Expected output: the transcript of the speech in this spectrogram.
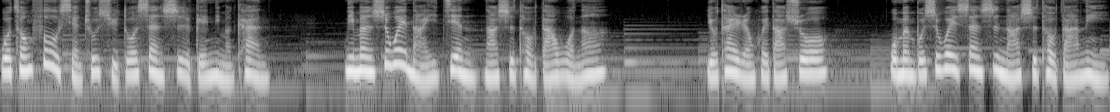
我从父显出许多善事给你们看，你们是为哪一件拿石头打我呢？”犹太人回答说：“我们不是为善事拿石头打你，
